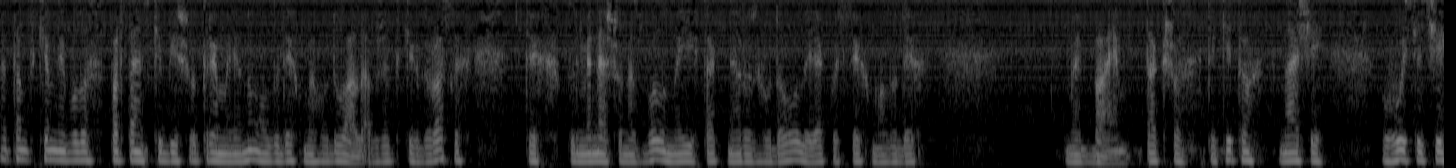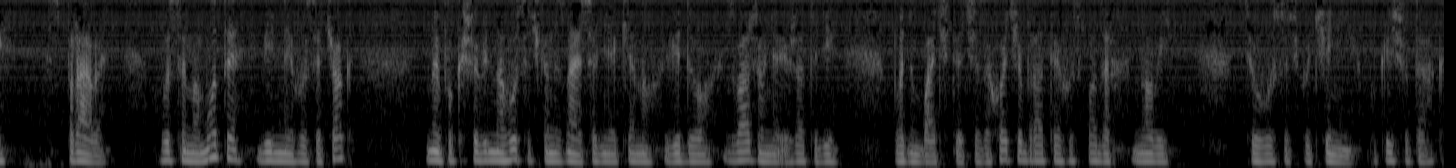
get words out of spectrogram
Е, Там таке в них було спартанське більше утримання. Ну, молодих ми годували, а вже таких дорослих, тих племінне, що у нас було, ми їх так не розгодовували, як ось цих молодих ми дбаємо. Так що такі-то наші гусячі справи. Гуси мамути, вільний гусачок. Ну і поки що вільна гусочка, не знаю, сьогодні я кину відео зважування і вже тоді будемо бачити, чи захоче брати господар новий цю гусочку чи ні. Поки що так.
